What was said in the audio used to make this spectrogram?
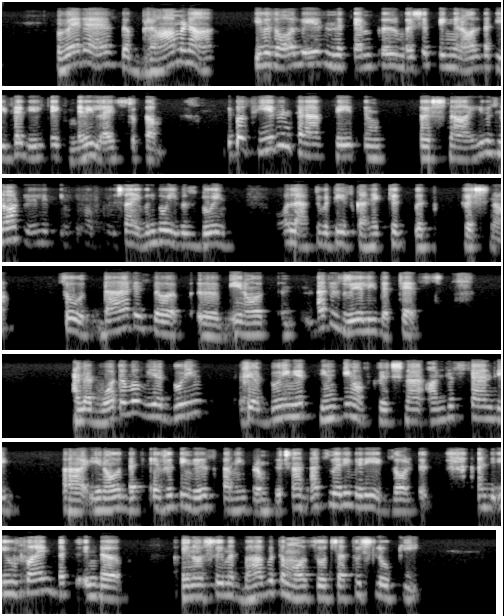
Whereas the brahmana he was always in the temple worshipping and all that. He said he'll take many lives to come. Because he didn't have faith in krishna. He was not really thinking of krishna even though he was doing all activities connected with krishna. So that is the uh, you know that is really the test. And that whatever we are doing if you are doing it thinking of krishna understanding uh, you know that everything is coming from krishna that's very very exalted. And you find that in the you know srimad bhagavatam also chatushloki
